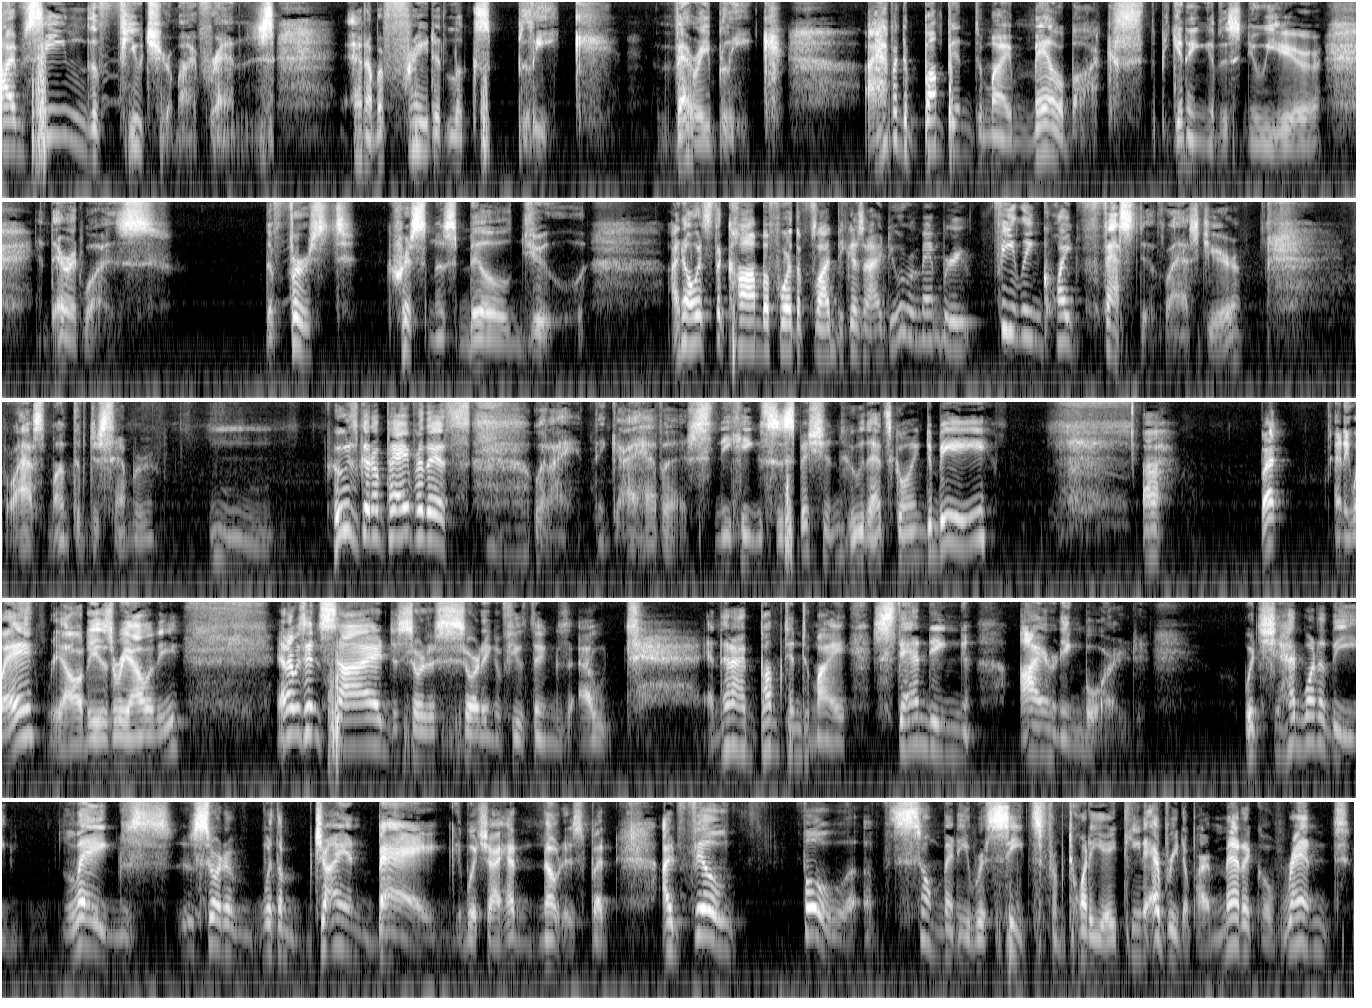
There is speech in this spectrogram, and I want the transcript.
I've seen the future, my friends, and I'm afraid it looks bleak. Very bleak. I happened to bump into my mailbox at the beginning of this new year, and there it was. The first Christmas bill due. I know it's the calm before the flood because I do remember feeling quite festive last year. The last month of December. Hmm. Who's going to pay for this? Well, I think I have a sneaking suspicion who that's going to be. Ah. Uh, but anyway, reality is reality. And I was inside just sort of sorting a few things out. And then I bumped into my standing ironing board, which had one of the legs sort of with a giant bag, which I hadn't noticed, but I'd filled full of so many receipts from 2018, every department, medical, rent,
